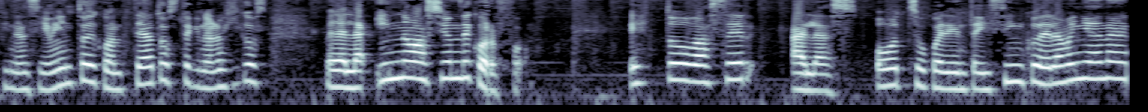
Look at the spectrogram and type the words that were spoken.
financiamiento de contratos tecnológicos para la innovación de Corfo. Esto va a ser a las 8.45 de la mañana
